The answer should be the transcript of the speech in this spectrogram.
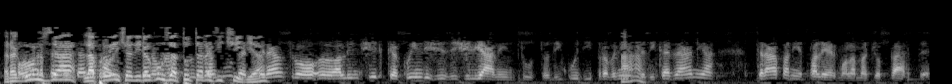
Ragusa, la provincia di Ragusa, tutta la Sicilia? Peraltro eh, all'incirca 15 siciliani in tutto, di cui di provenienza Ah. di Catania, Trapani e Palermo la maggior parte.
